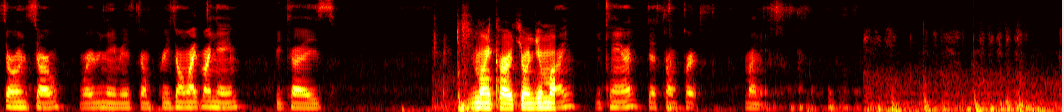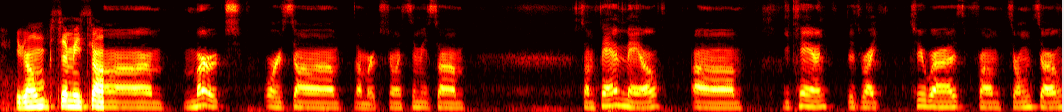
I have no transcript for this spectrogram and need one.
so and so whatever your name is. Don't please don't write my name because this is my card so on your mine you can just don't put my name you don't send me some merch or some not merch, you want to send me some some fan mail, um, you can just write to us from so and so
